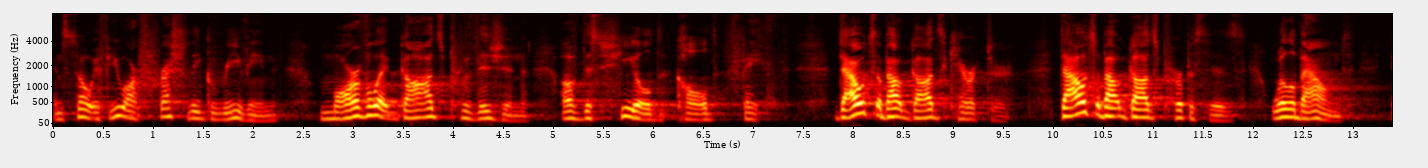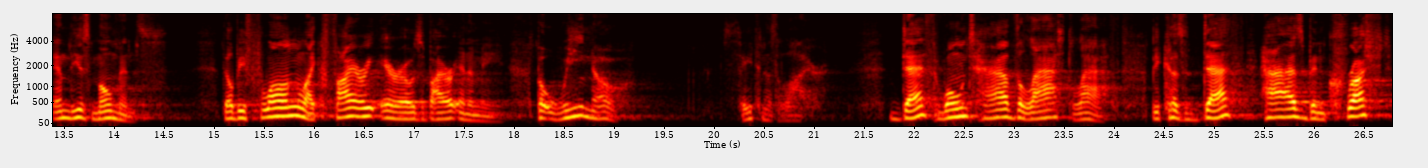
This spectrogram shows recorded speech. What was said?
And so, if you are freshly grieving, marvel at God's provision of this shield called faith. Doubts about God's character, doubts about God's purposes will abound in these moments. They'll be flung like fiery arrows by our enemy. But we know Satan is a liar. Death won't have the last laugh because death has been crushed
